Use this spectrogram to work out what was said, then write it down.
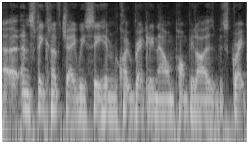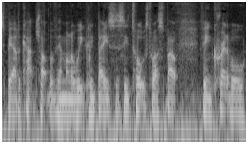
Uh, and speaking of Jay, we see him quite regularly now on Pompey Live. It's great to be able to catch up with him on a weekly basis. He talks to us about the incredible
